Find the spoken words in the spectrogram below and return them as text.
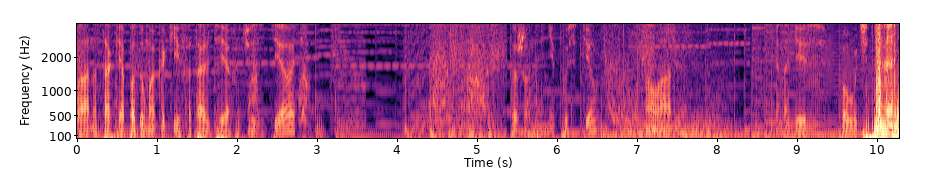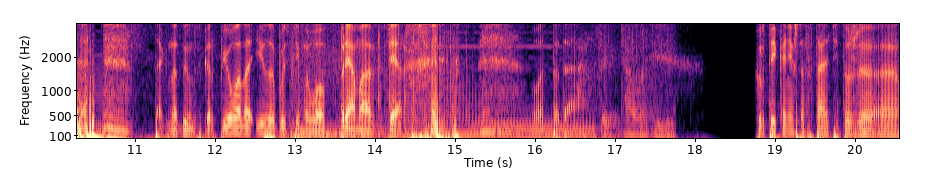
Ладно, так, я подумаю, какие фатальти я хочу сделать. Тоже он меня не пустил. Ну ладно. Надеюсь, получится. так, надуем Скорпиона и запустим его прямо вверх. вот туда. Крутые, конечно, фатальти тоже э,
